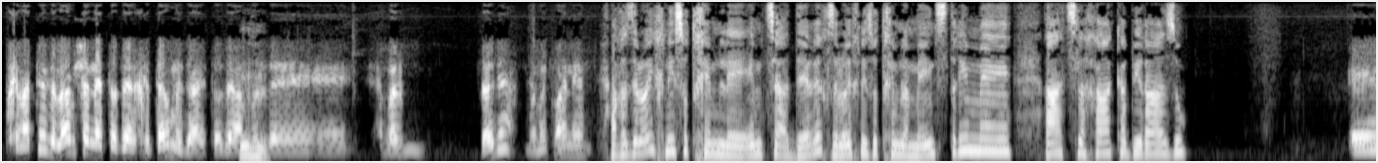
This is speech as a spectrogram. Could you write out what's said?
מבחינתי זה לא משנה את הדרך יותר מדי, אתה יודע, אבל, אה, אבל לא יודע, באמת מעניין. אבל זה לא הכניס אתכם לאמצע הדרך? זה לא הכניס אתכם למיינסטרים אה, ההצלחה הכבירה הזו? אה,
